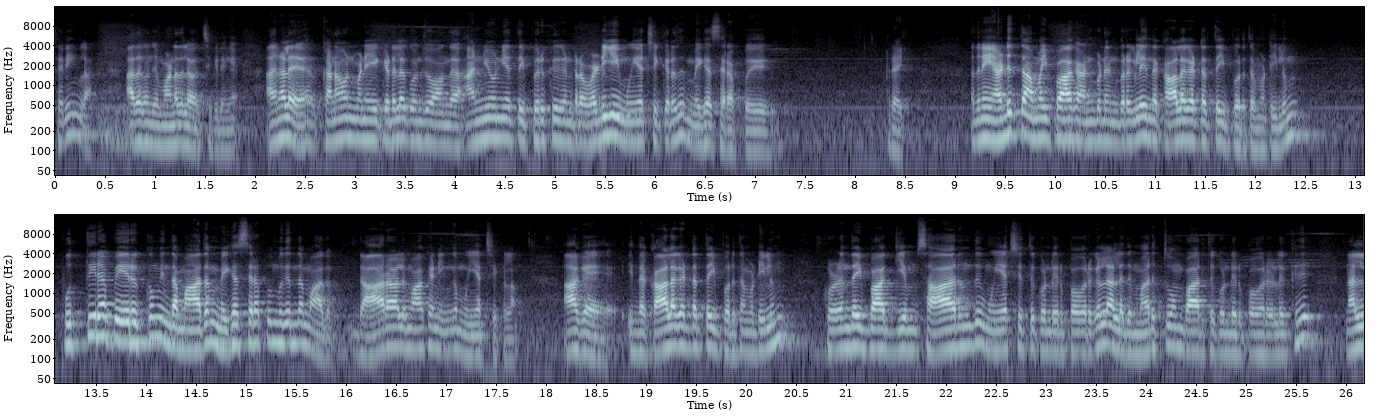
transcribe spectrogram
சரிங்களா? அதை கொஞ்சம் மனதில் வச்சுக்கிடுங்க. அதனால் கணவன் மனைவி கடையில் கொஞ்சம் அந்த அந்யோன்யத்தை பெருக்குகின்ற வழியை முயற்சிக்கிறது மிக சிறப்பு. ரைட் அதனை அடுத்த அமைப்பாக அன்பு நண்பர்களே இந்த காலகட்டத்தை பொறுத்த மட்டிலும் புத்திர பேருக்கும் இந்த மாதம் மிக சிறப்பு மிகுந்த மாதம். தாராளமாக நீங்கள் முயற்சிக்கலாம். ஆக இந்த காலகட்டத்தை பொறுத்த மட்டிலும் குழந்தை பாக்கியம் சார்ந்து முயற்சித்து கொண்டிருப்பவர்கள் அல்லது மருத்துவம் பார்த்து கொண்டிருப்பவர்களுக்கு நல்ல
